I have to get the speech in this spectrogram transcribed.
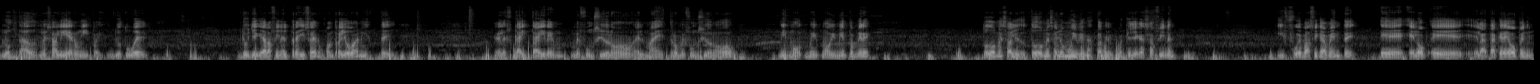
los dados me salieron y pues yo tuve, yo llegué a la final 3 y 0 contra Giovanni, este, el Sky Tyrant me funcionó, el maestro me funcionó, mis, mis movimientos, mire, todo me salió, todo me salió muy bien hasta que, pues, que llegué a esa final. Y fue básicamente eh, el, eh, el, ataque de opening.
